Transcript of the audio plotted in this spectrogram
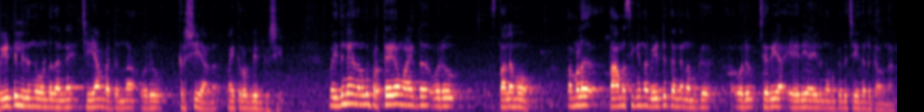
വീട്ടിലിരുന്നു കൊണ്ട് തന്നെ ചെയ്യാൻ പറ്റുന്ന ഒരു കൃഷിയാണ് മൈക്രോഗ്രീൻ കൃഷി. അപ്പോൾ ഇതിന് നമുക്ക് പ്രത്യേകമായിട്ട് ഒരു സ്ഥലമോ നമ്മൾ താമസിക്കുന്ന വീട്ടിൽ തന്നെ നമുക്ക് ഒരു ചെറിയ ഏരിയയിൽ നമുക്കിത് ചെയ്തെടുക്കാവുന്നതാണ്.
